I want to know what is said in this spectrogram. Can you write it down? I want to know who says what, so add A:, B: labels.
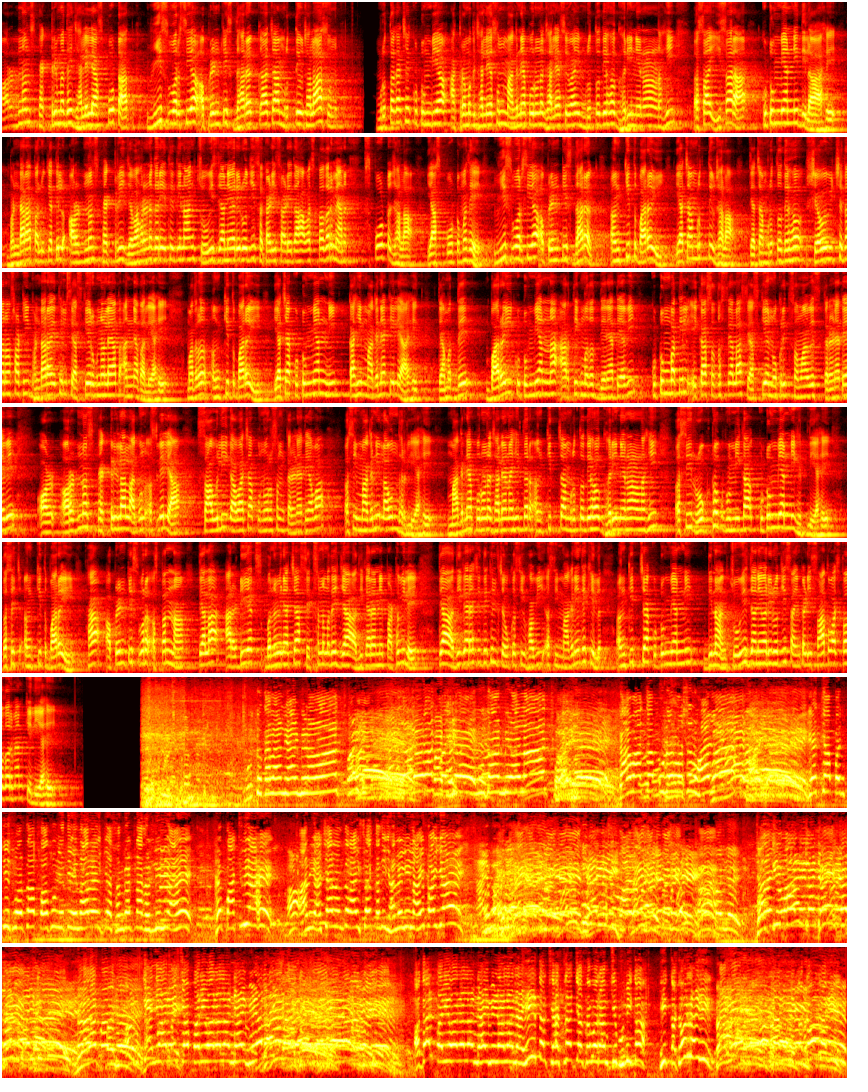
A: Ordnance फॅक्टरीमध्ये झालेल्या स्फोटात वीस वर्षीय अप्रेंटिस धारकाचा मृत्यू झाला असून मृतकाचे कुटुंबीय आक्रमक झाले असून मागण्या पूर्ण झाल्याशिवाय मृतदेह घरी नेणार नाही असा इशारा कुटुंबियांनी दिला आहे. भंडारा तालुक्यातील ऑर्डनन्स फॅक्टरी जवाहरनगर येथे दिनांक चोवीस जानेवारी रोजी सकाळी साडेदहा वाजता दरम्यान स्फोट झाला. या स्फोटमध्ये वीस वर्षीय अप्रेंटिस धारक अंकित बारवी याचा मृत्यू झाला. त्याचा मृतदेह शवविच्छेदनासाठी भंडारा येथील शासकीय रुग्णालयात आणण्यात आले आहे. मात्र अंकित बारई याच्या कुटुंबियांनी काही मागण्या केल्या आहेत. त्यामध्ये बारई कुटुंबियांना आर्थिक मदत देण्यात यावी. कुटुंबातील एका सदस्याला शासकीय नोकरीत समावेश करण्यात यावे. ऑर ऑर्डनन्स फॅक्टरीला लागून असलेल्या सावली गावाचा पुनर्वसन करण्यात यावा. अशी मागणी लावून धरली आहे. मागण्या पूर्ण झाल्या नाही तर अंकितचा मृतदेह घरी नेणार नाही अशी रोखठोक भूमिका कुटुंबियांनी घेतली आहे. तसेच अंकित बारई हा अप्रेंटिसवर असताना त्याला आर डी एक्स बनविण्याच्या सेक्शनमध्ये ज्या अधिकाऱ्याने पाठविले त्या अधिकाऱ्याची देखील चौकशी व्हावी अशी मागणी देखील अंकितच्या कुटुंबियांनी दिनांक चोवीस जानेवारी रोजी सायंकाळी सात वाजता दरम्यान केली आहे.
B: मृतकाला न्याय मिळाला गावाचं पुनर्वसन व्हायला येत्या पंचवीस वर्षापासून येथे येणाऱ्या ज्या संघटना घडलेली आहे हे पाचवी आहे. आणि याच्यानंतर आयुष्यात कधी झालेली नाही पाहिजे. परिवाराला न्याय मिळाला अगर परिवाराला न्याय मिळाला नाही तर शासनाच्या समोर आमची भूमिका ही कठोर राहील.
